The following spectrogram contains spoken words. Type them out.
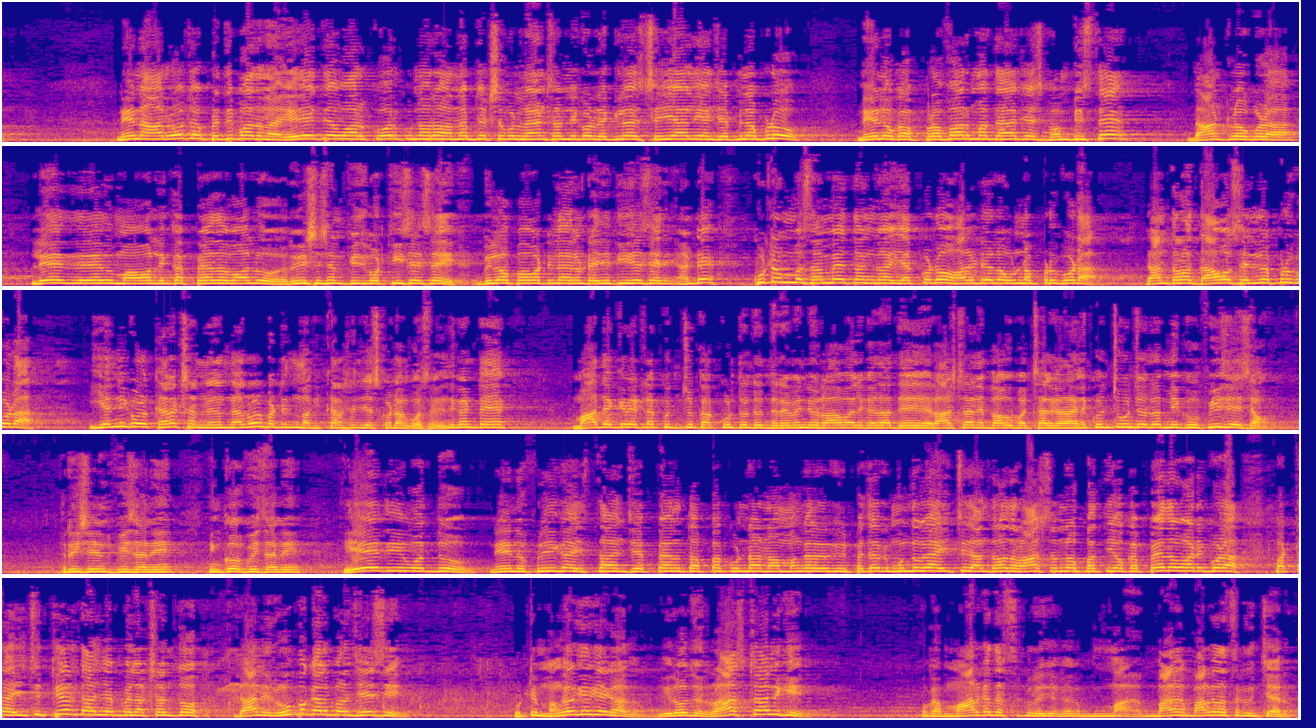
నేను ఆ రోజు ప్రతిపాదన ఏదైతే వారు కోరుకున్నారో అన్అబ్జెక్షబుల్ ల్యాండ్స్ అన్ని కూడా రెగ్యులైజ్ చేయాలి అని చెప్పినప్పుడు నేను ఒక ప్రొఫార్మా తయారు చేసి పంపిస్తే దాంట్లో కూడా లేదు లేదు మా వాళ్ళు ఇంకా పేదవాళ్ళు రిజిస్ట్రేషన్ ఫీజు కూడా తీసేసాయి బిలో పవర్టీ లైన్ ఉంటే ఇది తీసేసాయి అంటే కుటుంబ సమేతంగా ఎక్కడో హాలిడేలో ఉన్నప్పుడు కూడా దాని తర్వాత దావోస్ వెళ్ళినప్పుడు కూడా ఇవన్నీ కూడా కరెక్షన్ నెల నెల రోజులు పట్టింది మాకు కరెక్షన్ చేసుకోవడం కోసం. ఎందుకంటే మా దగ్గర ఇట్లా కొంచెం కక్కుడుతుంటుంది రెవెన్యూ రావాలి కదా రాష్ట్రాన్ని బాగుపరచాలి కదా అని కొంచెం కొంచెం మీకు ఫీజు వేసాం రిజిస్ట్రేషన్ ఫీజు అని ఇంకో ఫీజు అని. ఏది వద్దు నేను ఫ్రీగా ఇస్తా అని చెప్పాను తప్పకుండా నా మంగళగిరి ప్రజలకు ముందుగా ఇచ్చి దాని తర్వాత రాష్ట్రంలో ప్రతి ఒక్క పేదవాడికి కూడా పట్టా ఇచ్చి తీరుతా అని చెప్పే లక్ష్యంతో దాని రూపకల్పన చేసి పుట్టి మంగళగిరికే కాదు ఈరోజు రాష్ట్రానికి ఒక మార్గదర్శకులు మార్గదర్శకులు ఇచ్చారు.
